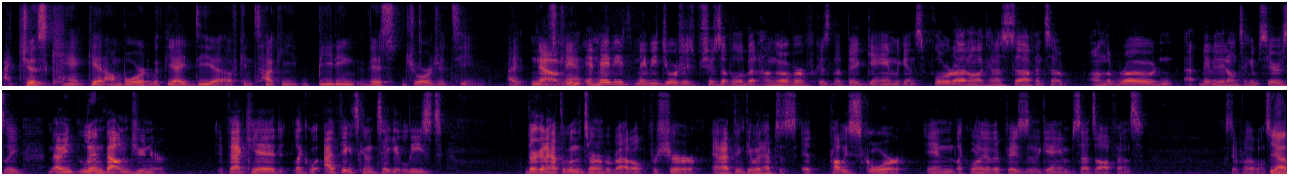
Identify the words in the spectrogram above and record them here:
I just can't get on board with the idea of Kentucky beating this Georgia team. I No, I mean, and maybe maybe Georgia shows up a little bit hungover because of the big game against Florida and all that kind of stuff, and so on the road, and uh, maybe they don't take him seriously. I mean, Lynn Bowden Jr. If that kid, like, I think it's going to take at least they're going to have to win the turnover battle for sure, and I think they would have to probably score in like one of the other phases of the game besides offense. They probably won't Yeah,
